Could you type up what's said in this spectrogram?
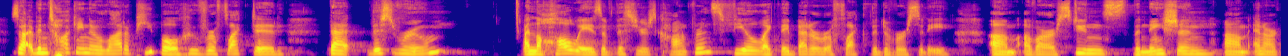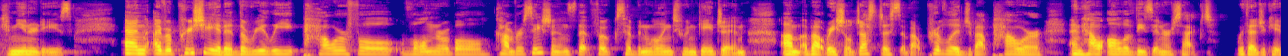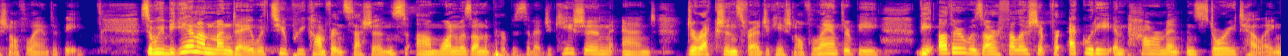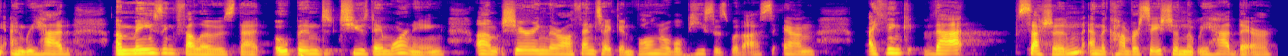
So I've been talking to a lot of people who've reflected that this room and the hallways of this year's conference feel like they better reflect the diversity um, of our students, the nation, um, and our communities. And I've appreciated the really powerful, vulnerable conversations that folks have been willing to engage in um, about racial justice, about privilege, about power, and how all of these intersect with educational philanthropy. So we began on Monday with two pre-conference sessions. Um, one was on the purpose of education and directions for educational philanthropy. The other was our fellowship for equity, empowerment, and storytelling. And we had amazing fellows that opened Tuesday morning, um, sharing their authentic and vulnerable pieces with us. And I think that session and the conversation that we had there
